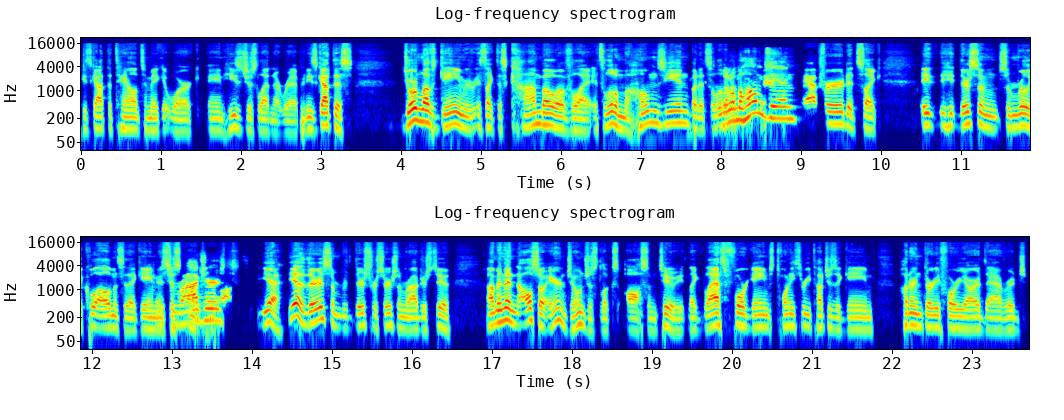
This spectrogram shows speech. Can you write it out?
He's got the talent to make it work, and he's just letting it rip. And he's got this Jordan Love's game is like this combo of like it's a little Mahomesian, but it's a little, little Mahomesian. Stafford. It's like it, it, there's some some really cool elements of that game. There's it's just Rodgers. Yeah, yeah, there is some. There's for sure some Rodgers too. Um, and then also Aaron Jones just looks awesome too. Like last four games, 23 touches a game, 134 yards average.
